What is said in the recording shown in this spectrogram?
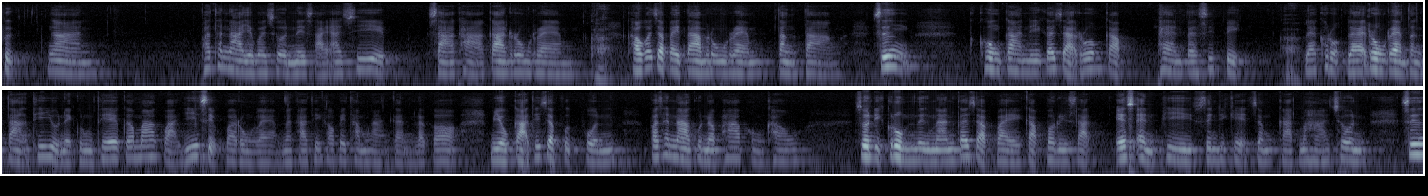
ฝึกงานพัฒนาเยาวชนในสายอาชีพ สาขาการโรงแรมครับเขาก็จะไปตามโรงแรมต่างๆ ซึ่งโครงการนี้ก็จะร่วมกับแพนแปซิฟิกครับและโครและโรงแรมต่างๆ ที่อยู่ในกรุงเทพก็มากกว่า 20 กว่าโรงแรมนะคะที่เขาไปทำงานกัน แล้วก็มีโอกาสที่จะฝึกฝนพัฒนาคุณภาพของเขา ส่วนอีกกลุ่มหนึ่งนั้นก็จะไปกับบริษัท S&P Syndicate จำกัดมหาชน ซึ่ง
